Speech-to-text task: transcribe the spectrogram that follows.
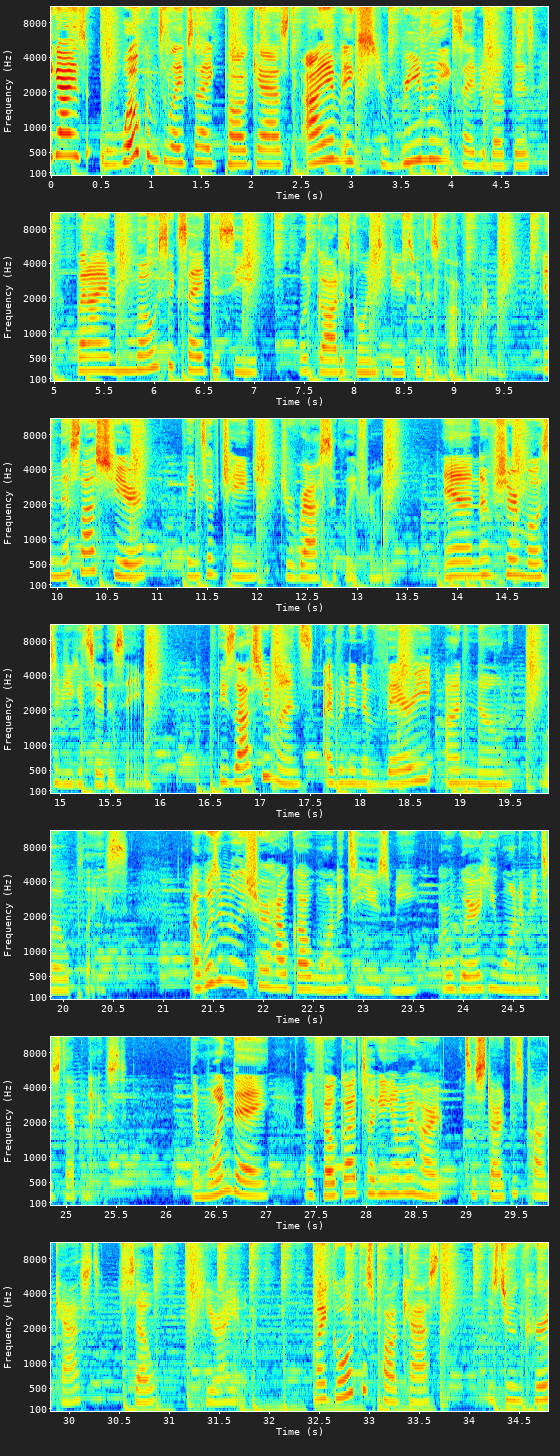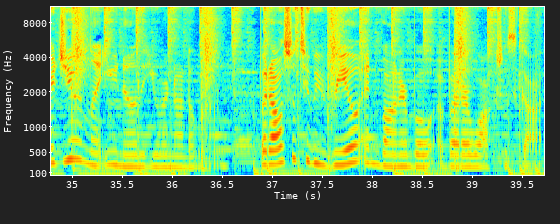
Hey guys, welcome to Life's Hike podcast. I am extremely excited about this, but I am most excited to see what God is going to do through this platform. In this last year, things have changed drastically for me, and I'm sure most of you could say the same. These last few months, I've been in a very unknown, low place. I wasn't really sure how God wanted to use me or where He wanted me to step next. Then one day, I felt God tugging on my heart to start this podcast, so here I am. My goal with this podcast is to encourage you and let you know that you are not alone, but also to be real and vulnerable about our walks with God.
